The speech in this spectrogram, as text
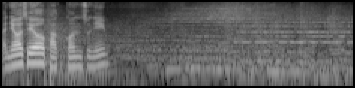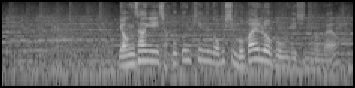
안녕하세요 박건수님 영상이 자꾸 끊기는 거 혹시 모바일로 보고 계시는 건가요?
